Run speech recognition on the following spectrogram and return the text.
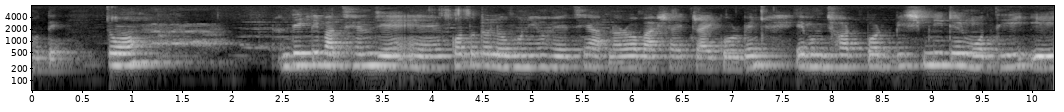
হতে। তো দেখতে পাচ্ছেন যে কতটা লোভনীয় হয়েছে। আপনারাও বাসায় ট্রাই করবেন এবং ঝটপট বিশ মিনিটের মধ্যেই এই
